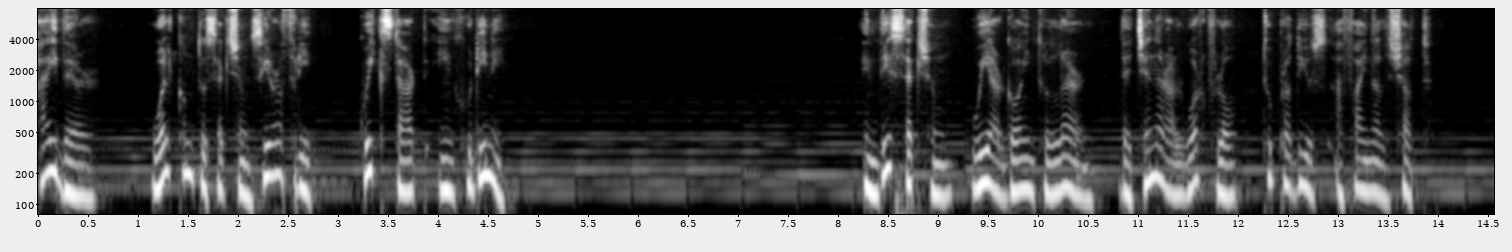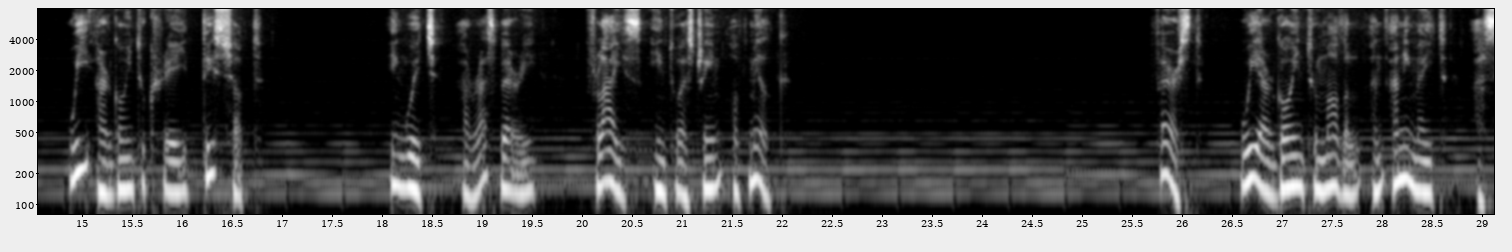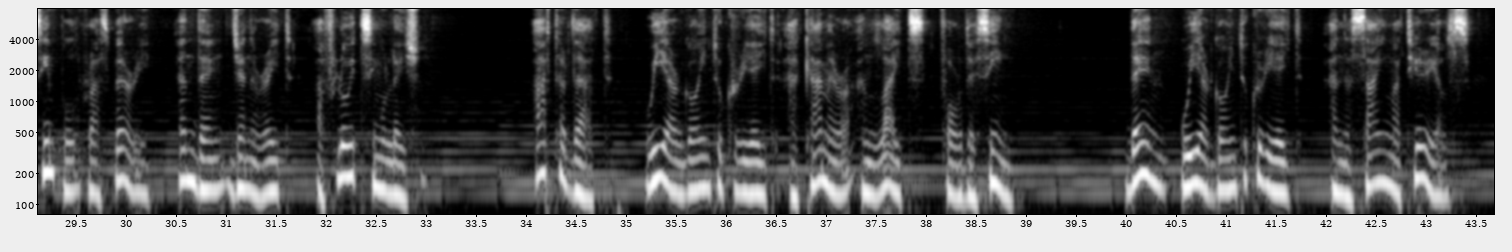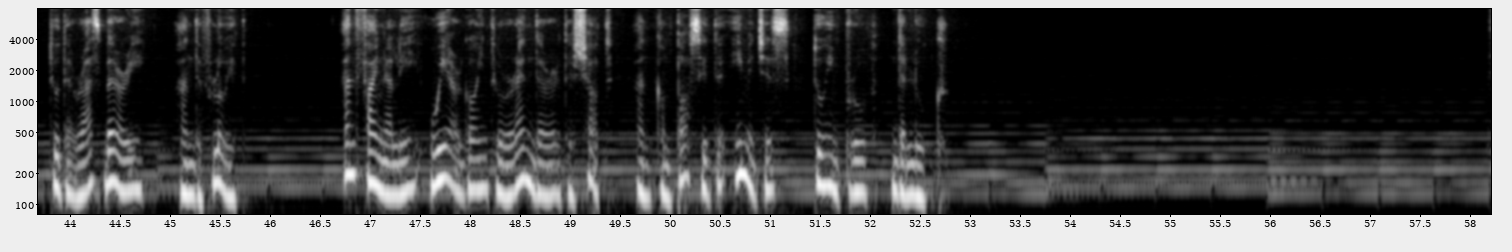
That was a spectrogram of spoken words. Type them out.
Hi there! Welcome to section 03, Quick Start in Houdini. In this section, we are going to learn the general workflow to produce a final shot. We are going to create this shot, in which a raspberry flies into a stream of milk. First, we are going to model and animate a simple raspberry and then generate a fluid simulation. After that, we are going to create a camera and lights for the scene. Then we are going to create and assign materials to the raspberry and the fluid. And finally, we are going to render the shot and composite the images to improve the look.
